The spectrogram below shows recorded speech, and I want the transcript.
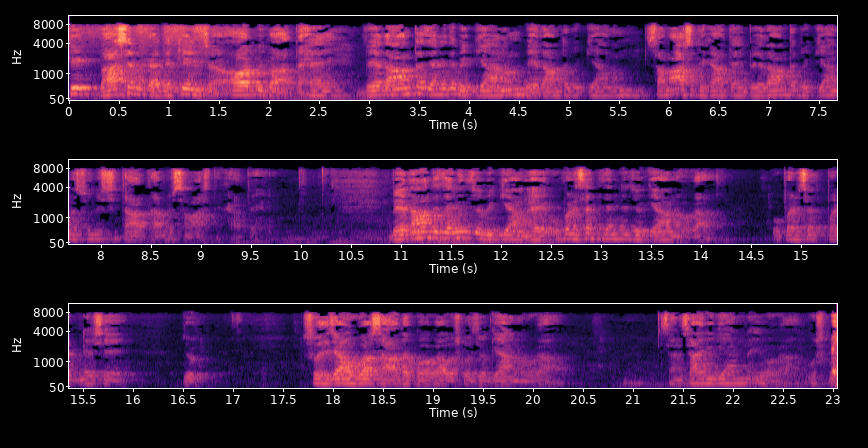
ठीक, भाष्य में कहते किंच और भी बात है। वेदांत जनित विज्ञानम, वेदांत विज्ञानम। समास दिखाते हैं, वेदांत विज्ञान सुनिश्चितार्था में समास दिखाते हैं। वेदांत जनित जो विज्ञान है, उपनिषद जन्य जो ज्ञान होगा, उपनिषद पढ़ने से जो सुलझा हुआ साधक होगा, उसको जो ज्ञान होगा संसारी ज्ञान नहीं होगा, उसको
